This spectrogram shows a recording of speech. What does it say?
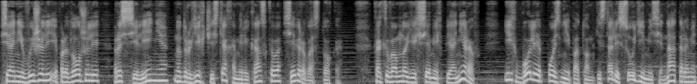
Все они выжили и продолжили расселение на других частях американского северо-востока. Как и во многих семьях пионеров, их более поздние потомки стали судьями, сенаторами,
